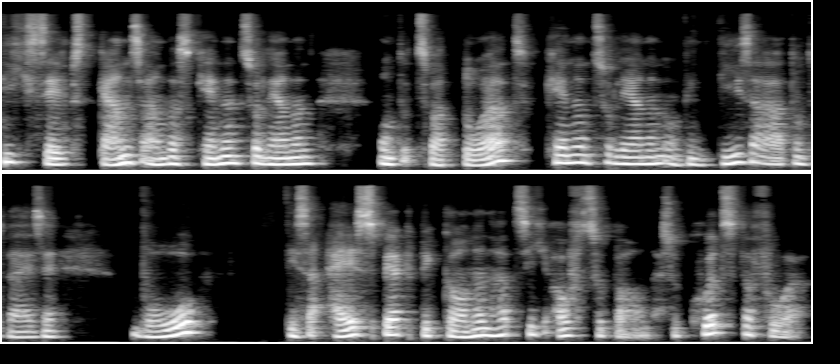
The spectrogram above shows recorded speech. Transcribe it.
dich selbst ganz anders kennenzulernen und zwar dort kennenzulernen und in dieser Art und Weise, wo dieser Eisberg begonnen hat, sich aufzubauen. Also kurz davor,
